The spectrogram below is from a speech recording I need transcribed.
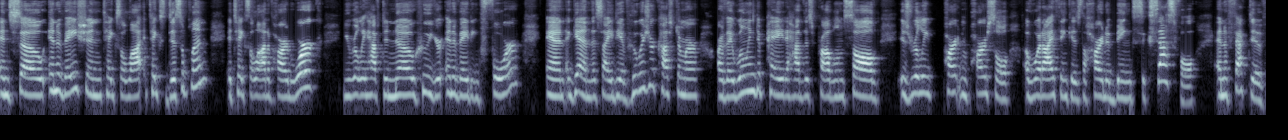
And so innovation takes a lot, it takes discipline, it takes a lot of hard work. You really have to know who you're innovating for. And again, this idea of who is your customer? Are they willing to pay to have this problem solved is really part and parcel of what I think is the heart of being successful and effective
